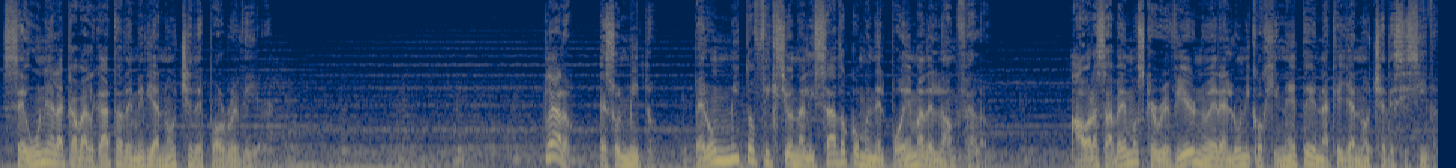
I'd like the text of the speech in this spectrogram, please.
se une a la cabalgata de medianoche de Paul Revere. Claro, es un mito, pero un mito ficcionalizado como en el poema de Longfellow. Ahora sabemos que Revere no era el único jinete en aquella noche decisiva.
